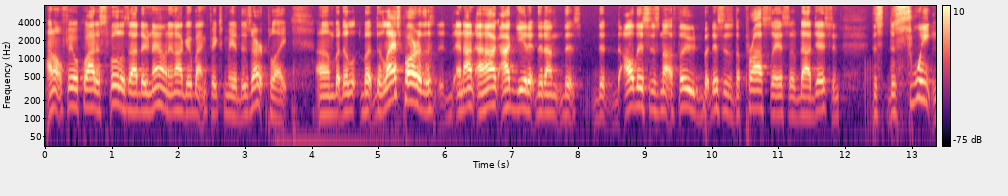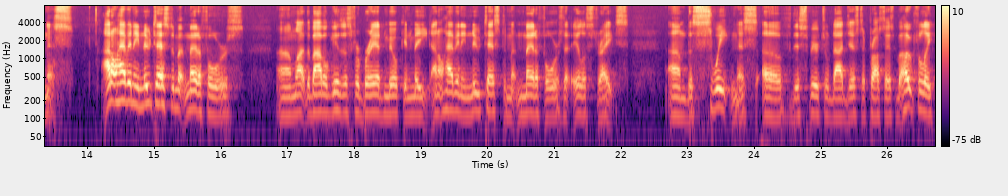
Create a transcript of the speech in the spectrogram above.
I don't feel quite as full as I do now, and then I'll go back and fix me a dessert plate. Um, but the but the last part of the and I, I, I get it that I'm that, that all this is not food, but this is the process of digestion, the, the sweetness I don't have any New Testament metaphors um, like the Bible gives us for bread, milk, and meat. I don't have any New Testament metaphors that illustrates um, the sweetness of this spiritual digestive process. But hopefully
